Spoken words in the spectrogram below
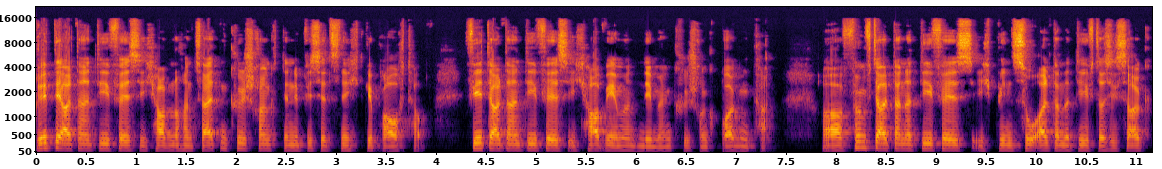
Dritte Alternative ist, ich habe noch einen zweiten Kühlschrank, den ich bis jetzt nicht gebraucht habe. Vierte Alternative ist, ich habe jemanden, der mir einen Kühlschrank borgen kann. Äh, fünfte Alternative ist, ich bin so alternativ, dass ich sage,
